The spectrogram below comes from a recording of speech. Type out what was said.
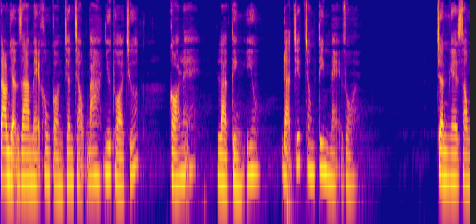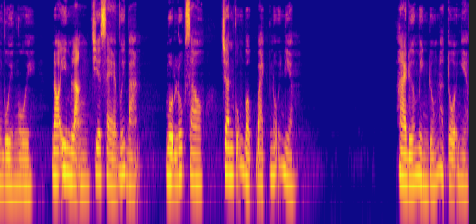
Tao nhận ra mẹ không còn trân trọng ba như thuở trước. Có lẽ là tình yêu đã chết trong tim mẹ rồi. Trần nghe xong bùi ngồi, nó im lặng chia sẻ với bạn. Một lúc sau, Trần cũng bộc bạch nỗi niềm. Hai đứa mình đúng là tội nghiệp.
